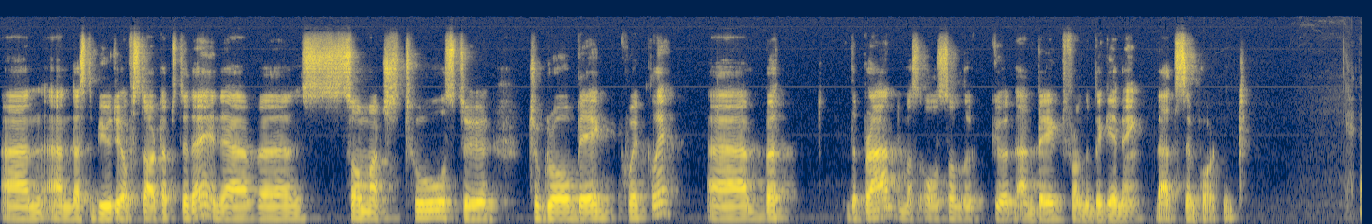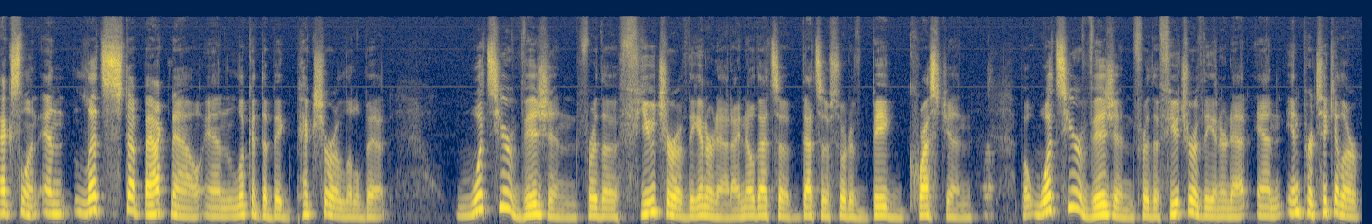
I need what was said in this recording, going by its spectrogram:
And, and that's the beauty of startups today. They have uh, so much tools to, to grow big quickly. Uh, but the brand must also look good and big from the beginning. That's important. Excellent. And let's step back now and look at the big picture a little bit. What's your vision for the future of the internet? I know that's a that's a sort of big question, but what's your vision for the future of the internet and in particular,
